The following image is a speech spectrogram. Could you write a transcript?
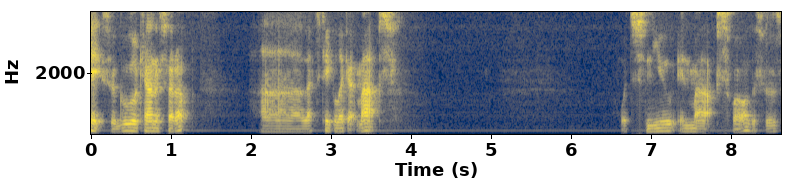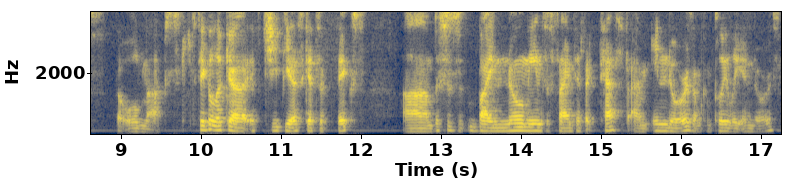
Okay, so Google account is set up. Uh, let's take a look at Maps. What's new in Maps? Well, this is the old Maps. Let's take a look at if GPS gets a fix. Um, this is by no means a scientific test. I'm indoors. I'm completely indoors.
